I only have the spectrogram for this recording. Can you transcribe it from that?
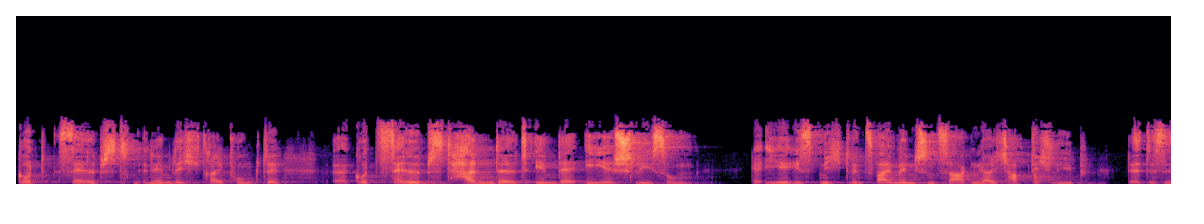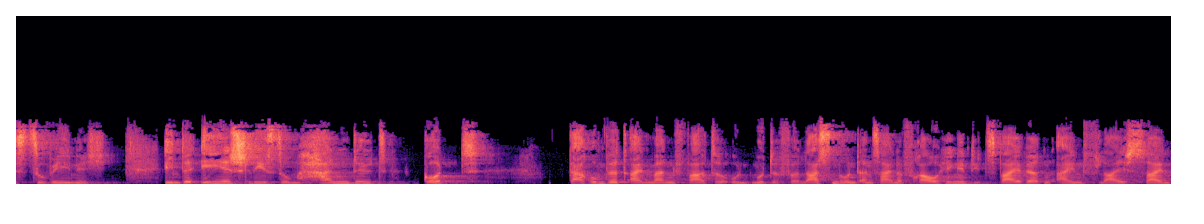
Gott selbst, nämlich drei Punkte, äh, Gott selbst handelt in der Eheschließung. Ja, Ehe ist nicht, wenn zwei Menschen sagen, ja, ich hab dich lieb. Das ist zu wenig. In der Eheschließung handelt Gott Darum wird ein Mann Vater und Mutter verlassen und an seiner Frau hängen. Die zwei werden ein Fleisch sein.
